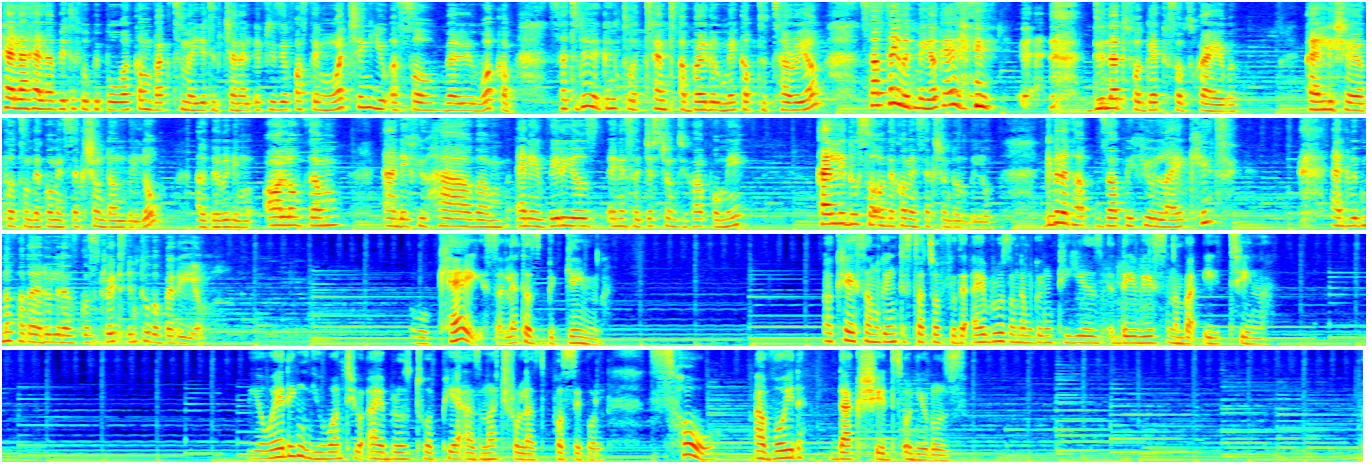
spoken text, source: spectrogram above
hello hello beautiful people. Welcome back to my youtube channel. If it is your first time watching you are so very welcome. So today we're going to attempt a bridal makeup tutorial. So stay with me okay? Do not forget to subscribe. Kindly share your thoughts in the comment section down below. I'll be reading all of them. And if you have um, any videos any suggestions you have for me kindly do so on the comment section down below. Give it a thumbs up if you like it. And with no further ado let us go straight into the video okay so let us begin. Okay so i'm going to start off with the eyebrows and i'm going to use davis number 18 your wedding you want your eyebrows to appear as natural as possible. So avoid dark shades on your brows.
